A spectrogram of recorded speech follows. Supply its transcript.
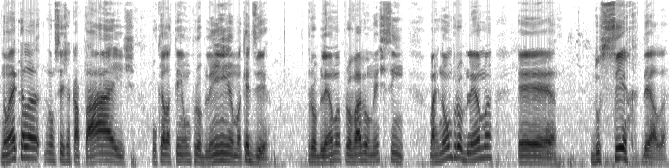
Não é que ela não seja capaz ou que ela tenha um problema. Quer dizer, Problema, provavelmente sim, mas não um problema é, do ser dela,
